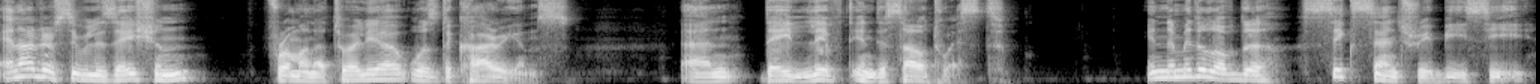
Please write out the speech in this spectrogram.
Another civilization from Anatolia was the Carians, and they lived in the southwest. In the middle of the 6th century BC,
